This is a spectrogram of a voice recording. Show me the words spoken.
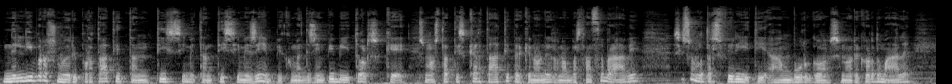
Nel libro sono riportati tantissimi tantissimi esempi, come ad esempio i Beatles che sono stati scartati perché non erano abbastanza bravi, si sono trasferiti a Hamburgo, se non ricordo male,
